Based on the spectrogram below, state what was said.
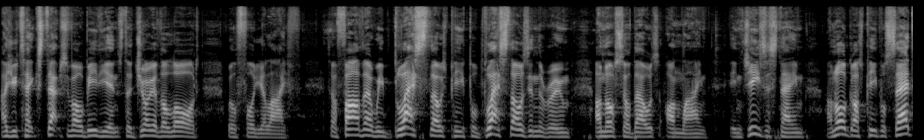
as you take steps of obedience, the joy of the Lord will fill your life. So, Father, we bless those people, bless those in the room, and also those online. In Jesus' name, and all God's people said,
